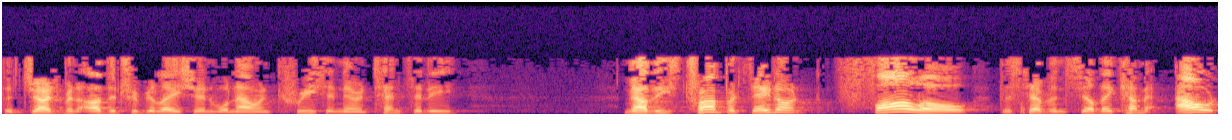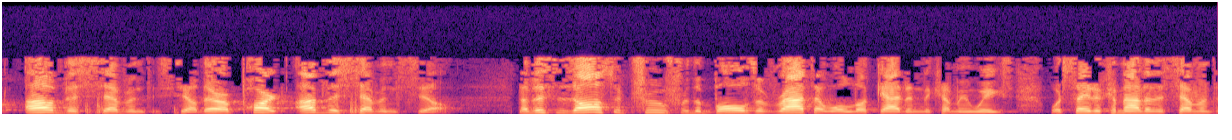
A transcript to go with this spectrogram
The judgment of the tribulation will now increase in their intensity. Now these trumpets, they don't follow the seventh seal. They come out of the seventh seal. They're a part of the seventh seal. Now this is also true for the bowls of wrath that we'll look at in the coming weeks, which they to come out of the seventh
